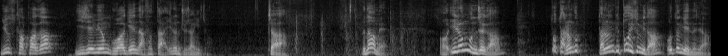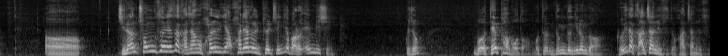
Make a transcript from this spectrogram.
뉴스타파가 이재명 구하기에 나섰다 이런 주장이죠. 자, 그 다음에 어, 이런 문제가 또 다른 것 다른 게 또 있습니다. 어떤 게 있느냐? 어, 지난 총선에서 가장 활약, 활약을 펼친 게 바로 MBC. 그죠? 뭐 대파 보도, 뭐 등- 등등 이런 거 거의 다 가짜 뉴스죠, 가짜 뉴스.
